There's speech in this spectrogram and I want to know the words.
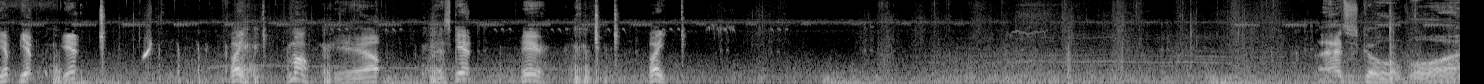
Yep, yep, yep. Wait, come on. Yep. Let's get here. Wait. Let's go, boy.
